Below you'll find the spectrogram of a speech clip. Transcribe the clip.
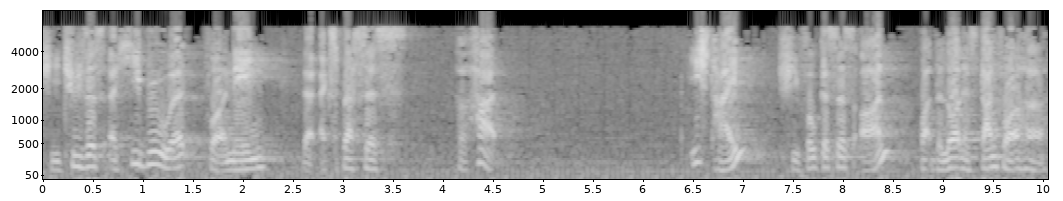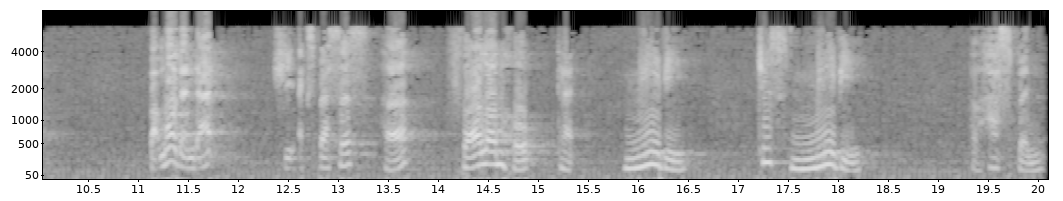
she chooses a Hebrew word for a name that expresses her heart. Each time, she focuses on what the Lord has done for her. But more than that, she expresses her forlorn hope that maybe, just maybe, her husband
